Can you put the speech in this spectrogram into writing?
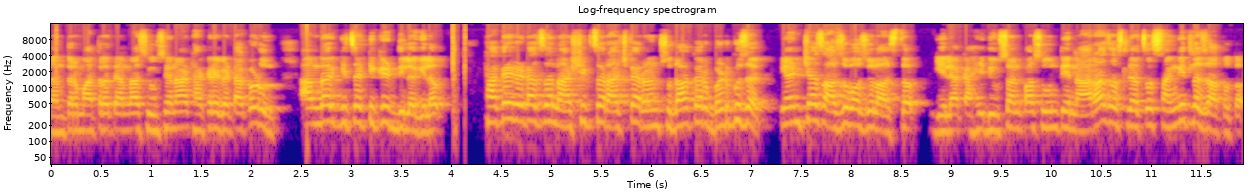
नंतर मात्र त्यांना शिवसेना ठाकरे गटाकडून आमदारकीचं तिकीट दिलं गेलं. ठाकरे गटाचं नाशिकचं राजकारण सुधाकर बडगुजर यांच्याच आजूबाजूला असतं. गेल्या काही दिवसांपासून ते नाराज असल्याचं सांगितलं जात होतं.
